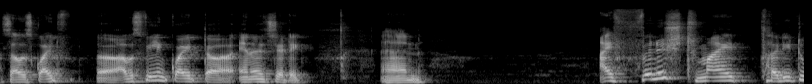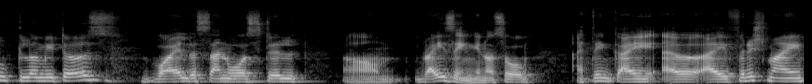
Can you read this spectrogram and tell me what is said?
So i was quite uh, i was feeling quite uh, energetic. And i finished my 32 kilometers while the sun was still um, rising you know. So i think i uh, i finished my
